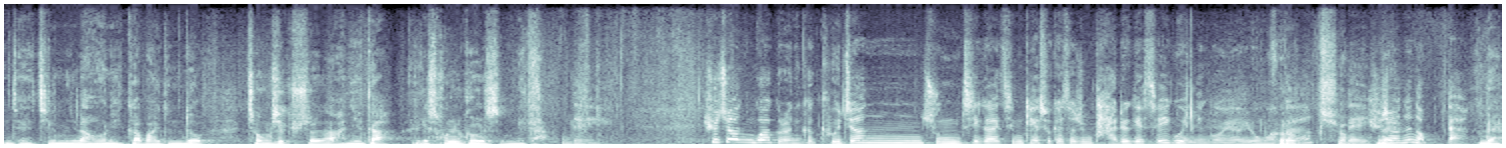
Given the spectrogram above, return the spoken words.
이제 질문이 나오니까 바이든도 정식 휴전은 아니다. 이렇게 손을 그었습니다. 네. 휴전과 그러니까 교전 중지가 지금 계속해서 좀 다르게 쓰이고 있는 거예요, 용어가. 그렇죠. 네, 휴전은 없다. 네.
